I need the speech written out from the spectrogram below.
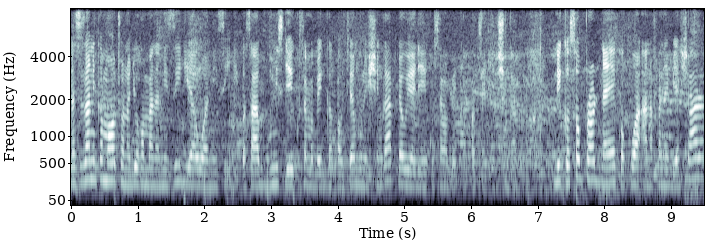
na sidhani kama watu wanajua kwamba ananizidi au anizidi, kwa sababu mimi sijawahi kusema bank account yangu ni shilingi ngapi au hajawahi kusema bank account yake ni shilingi ngapi. Niko so proud na yeye kwa kuwa anafanya biashara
